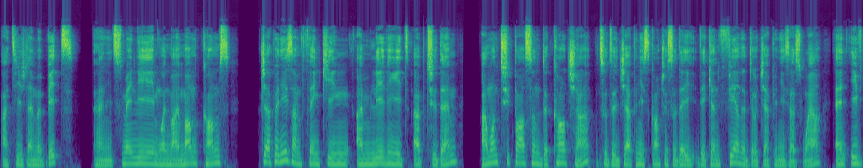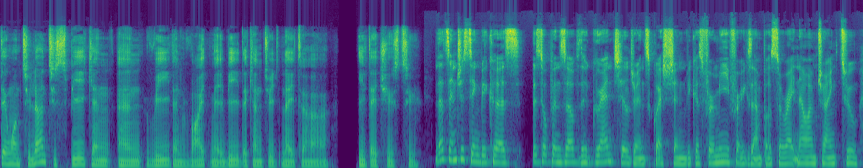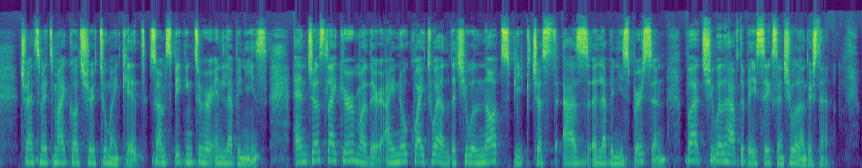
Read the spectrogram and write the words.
I, teach them a bit, and it's mainly when my mom comes. Japanese, I'm thinking I'm leaving it up to them. I want to pass on the culture to the Japanese culture so they, they can feel that they're Japanese as well. And if they want to learn to speak and, and read and write, maybe they can do it later if they choose to. That's interesting because this opens up the grandchildren's question. Because for me, for example, so right now I'm trying to transmit my culture to my kid. So I'm speaking to her in Lebanese. And just like your mother, I know quite well that she will not speak just as a Lebanese person, but she will have the basics and she will understand.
